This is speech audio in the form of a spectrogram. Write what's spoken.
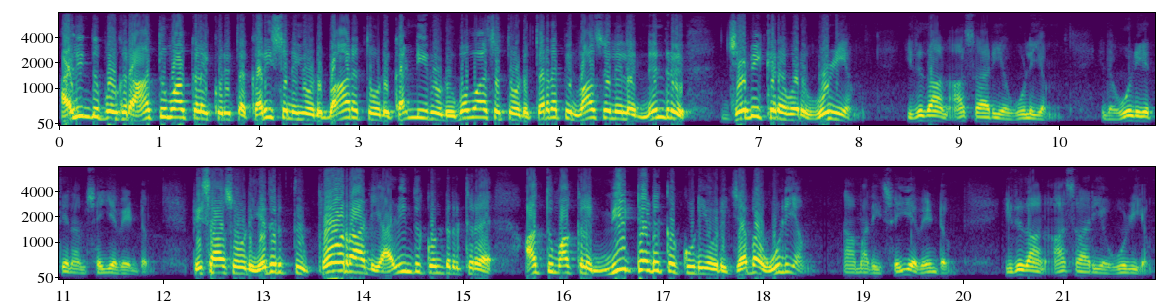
அழிந்து போகிற ஆத்துமாக்களை குறித்த கரிசனையோடு பாரத்தோடு கண்ணீரோடு உபவாசத்தோடு திறப்பின் வாசலில் நின்று ஜெபிக்கிற ஒரு ஊழியம். இதுதான் ஆசாரிய ஊழியம். இந்த ஊழியத்தை நாம் செய்ய வேண்டும். பிசாசோடு எதிர்த்து போராடி அழிந்து கொண்டிருக்கிற ஆத்துமாக்களை மீட்டெடுக்கக்கூடிய ஒரு ஜெப ஊழியம் நாம் அதை செய்ய வேண்டும். இதுதான் ஆசாரிய ஊழியம்.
